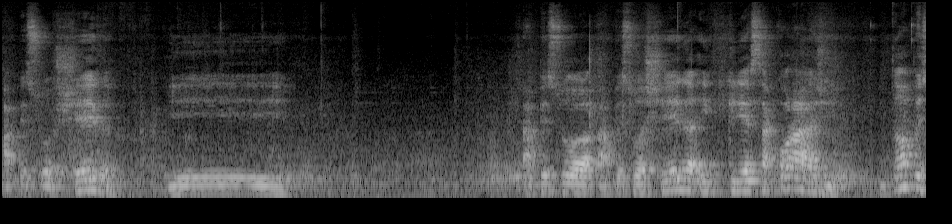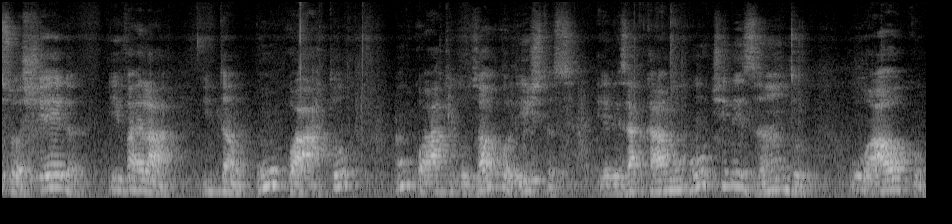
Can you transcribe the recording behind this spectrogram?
a pessoa chega e a pessoa, a pessoa chega e cria essa coragem. Então a pessoa chega e vai lá. Então um quarto, um quarto dos alcoolistas, eles acabam utilizando o álcool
